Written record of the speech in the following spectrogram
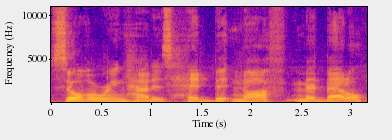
Silverwing had his head bitten off mid battle,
